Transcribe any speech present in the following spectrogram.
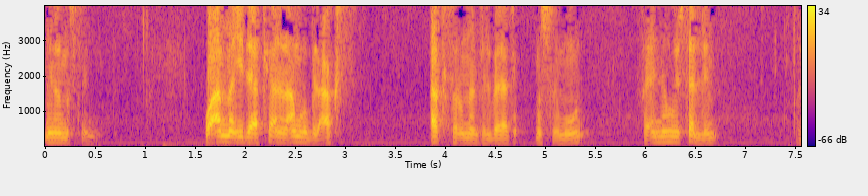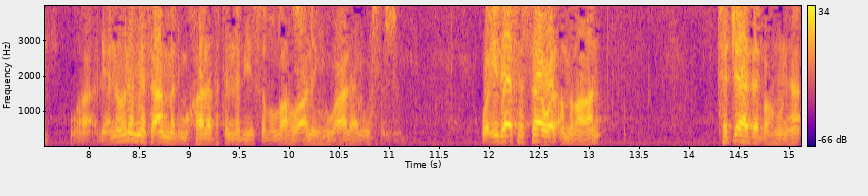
من المسلمين. وأما إذا كان الأمر بالعكس أكثر من في البلد مسلمون فإنه يسلم. طيب. لأنه لم يتعمد مخالفة النبي صلى الله عليه وعلى آله وسلم. وإذا تساوى الأمران تجاذب هنا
